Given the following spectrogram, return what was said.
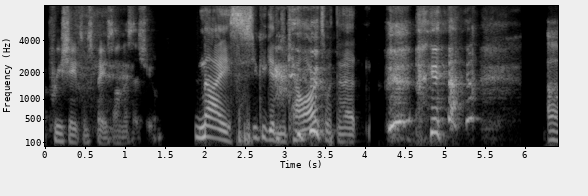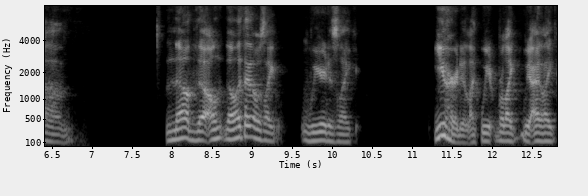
appreciate some space on this issue. Nice you could get into cal arts with that um, no, the only, the only thing that was like weird is like you heard it. Like we were like we I like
